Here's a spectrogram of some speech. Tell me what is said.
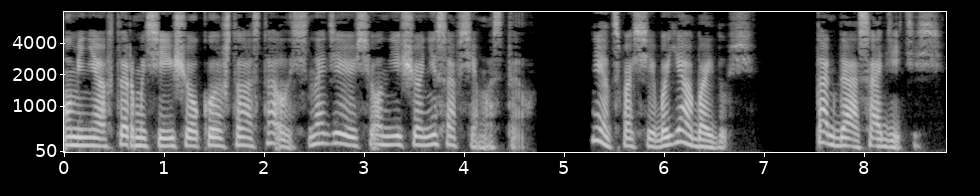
У меня в термосе еще кое-что осталось, надеюсь, он еще не совсем остыл. Нет, спасибо, я обойдусь. Тогда садитесь.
